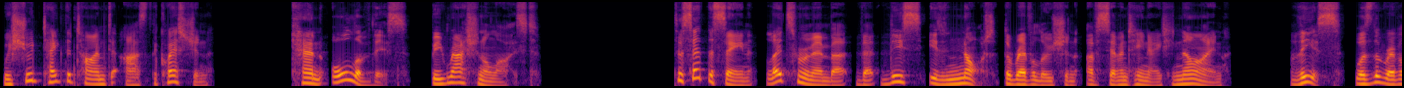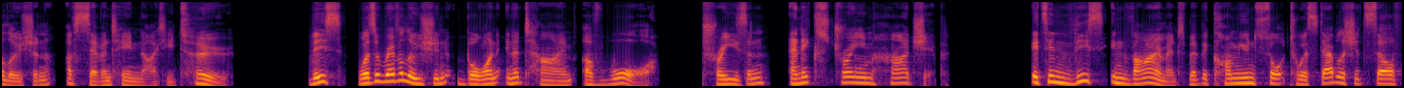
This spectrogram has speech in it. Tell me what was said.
we should take the time to ask the question can all of this be rationalized? To set the scene, let's remember that this is not the revolution of 1789. This was the revolution of 1792. This was a revolution born in a time of war, treason, and extreme hardship. It's in this environment that the Commune sought to establish itself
